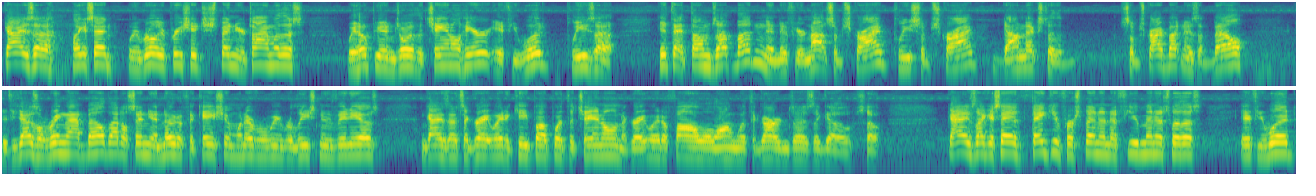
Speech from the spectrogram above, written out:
guys, uh, like I said, we really appreciate you spending your time with us. We hope you enjoy the channel here. If you would, please uh, hit that thumbs up button and if you're not subscribed please subscribe down next to the subscribe button is a bell if you guys will ring that bell that'll send you a notification whenever we release new videos and guys that's a great way to keep up with the channel and a great way to follow along with the gardens as they go so guys like I said thank you for spending a few minutes with us if you would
